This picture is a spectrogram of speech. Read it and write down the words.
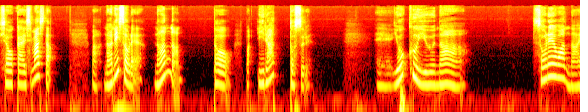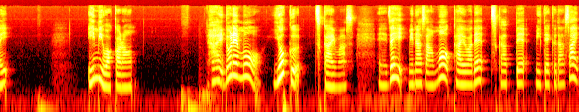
紹介しました。まあ、何それ？何なん？と、まあ、イラッとする。えー、よく言うなそれはない。意味わからん。はい、どれもよく使います。えー、ぜひ皆さんも会話で使ってみてください。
